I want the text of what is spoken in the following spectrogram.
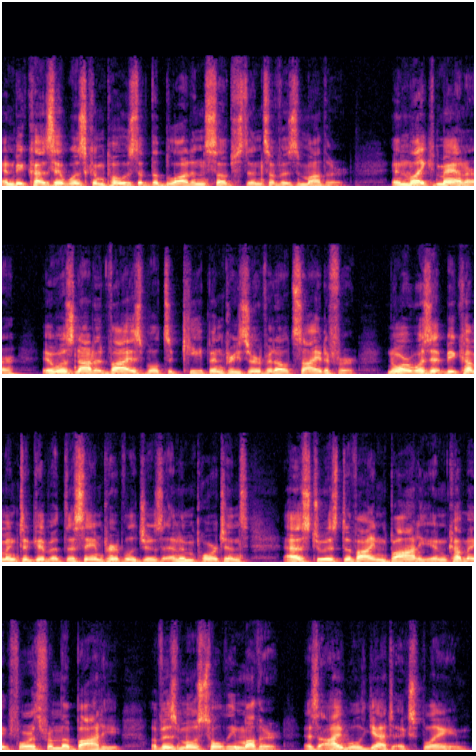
and because it was composed of the blood and substance of his mother. In like manner, it was not advisable to keep and preserve it outside of her, nor was it becoming to give it the same privileges and importance as to his divine body in coming forth from the body of his most holy mother, as I will yet explain.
